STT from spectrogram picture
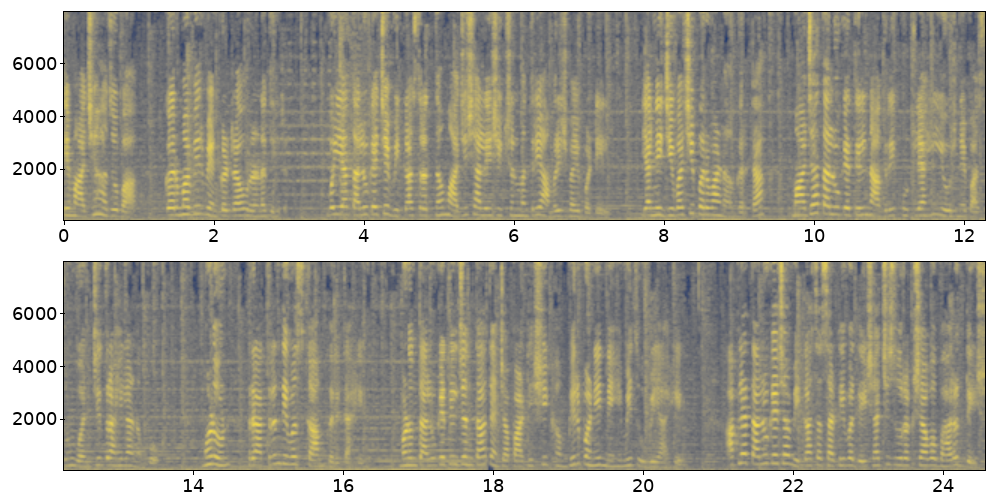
ते माझे आजोबा कर्मवीर व्यंकटराव रणधीर व या तालुक्याचे विकासरत्न माजी शालेय शिक्षण मंत्री अमरीशभाई पटेल. यांनी जीवाची पर्वा न करता माझ्या तालुक्यातील नागरिक कुठल्याही योजनेपासून वंचित राहायला नको म्हणून रात्रंदिवस काम करीत आहेत. म्हणून तालुक्यातील जनता त्यांच्या पाठीशी खंबीरपणे नेहमीच उभी आहे. आपल्या तालुक्याच्या विकासासाठी व देशाची सुरक्षा व भारत देश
